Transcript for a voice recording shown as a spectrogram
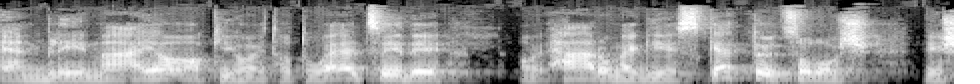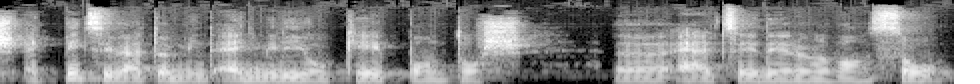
emblémája, a kihajtható LCD, 3,2 colos, és egy picivel több mint 1 millió képpontos LCD-ről van szó.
